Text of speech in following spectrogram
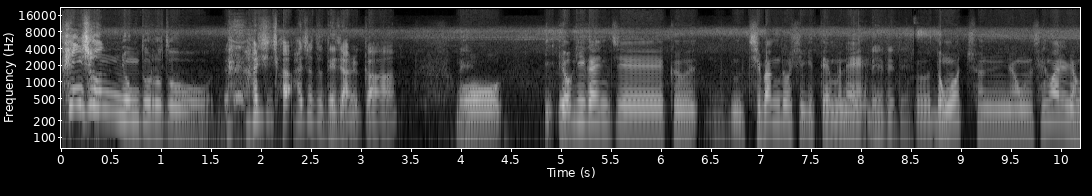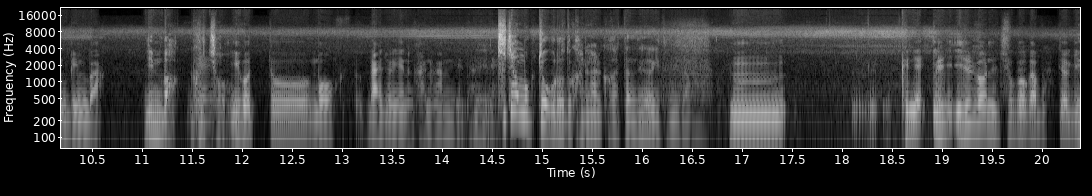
펜션 용도로도 하시, 하셔도 되지 않을까? 네. 어, 이- 여기가 이제 그 음, 지방 도시이기 때문에 네네네. 그 농어촌용 생활용 민박 민박, 네, 그렇죠. 이것도 뭐 나중에는 가능합니다. 네, 네. 투자 목적으로도 가능할 것 같다는 생각이 듭니다. 음, 그냥 일, 일본 주거가 목적이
